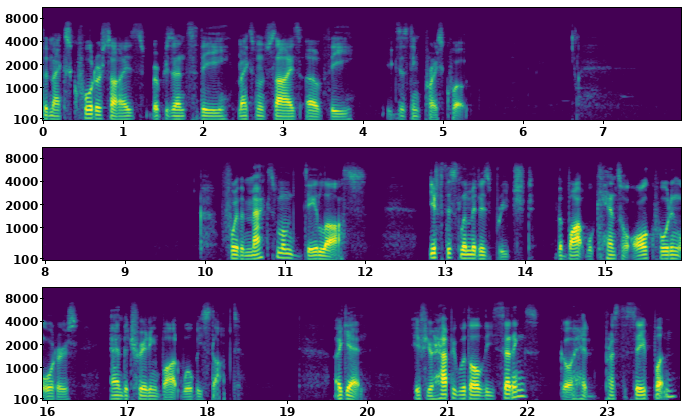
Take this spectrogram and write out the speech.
The max quoter size represents the maximum size of the existing price quote. For the maximum day loss, if this limit is breached, the bot will cancel all quoting orders and the trading bot will be stopped. Again, if you're happy with all these settings, go ahead and press the save button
